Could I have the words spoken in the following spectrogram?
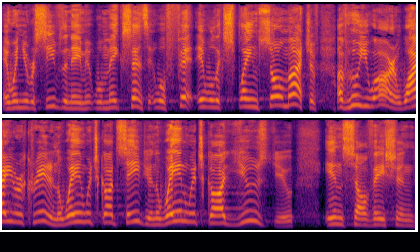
and when you receive the name, it will make sense. It will fit. It will explain so much of, of who you are and why you were created, and the way in which God saved you, and the way in which God used you in salvation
